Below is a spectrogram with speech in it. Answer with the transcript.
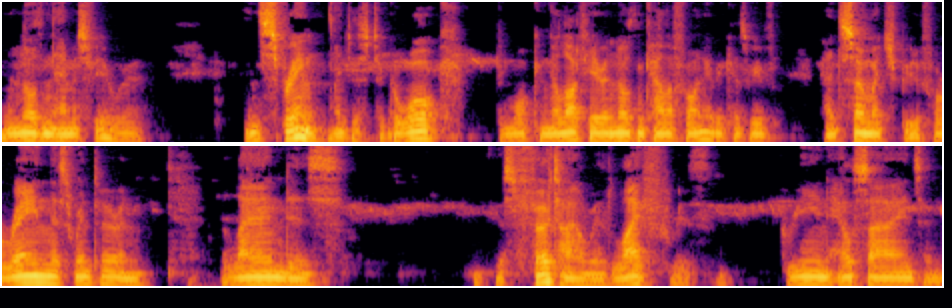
northern hemisphere, we're in spring. I just took a walk. Been walking a lot here in Northern California because we've had so much beautiful rain this winter, and the land is is fertile with life, with green hillsides and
